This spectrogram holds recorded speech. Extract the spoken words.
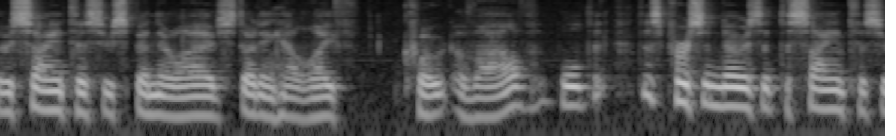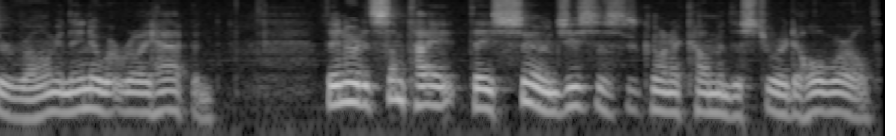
Those scientists who spend their lives studying how life, quote, evolved, well, th- this person knows that the scientists are wrong and they know what really happened. They know that sometime day soon Jesus is going to come and destroy the whole world,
